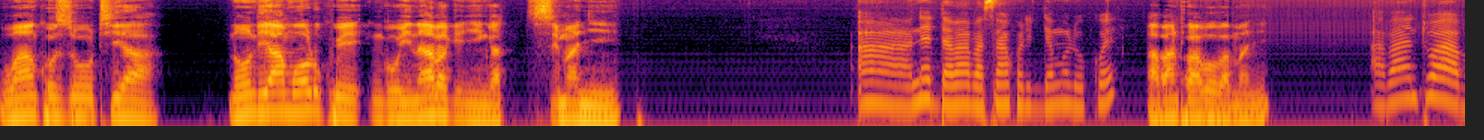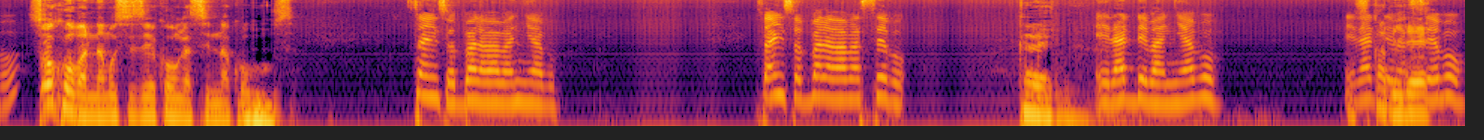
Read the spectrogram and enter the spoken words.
Wankoze otya? N'ondyamu olukwe ng'olina abagenyi nga simanyi Ah, nedda baaba saakuliddemu lukwe. Abantu abo bamanyi? Abantu abo. Sooka oba namusizeeko nga sinnakubuuza. Sanyusa obbalaba bannyabo sanyusa obbalaba basebo era dde bannyabo era dde Mufukamire. basebo.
